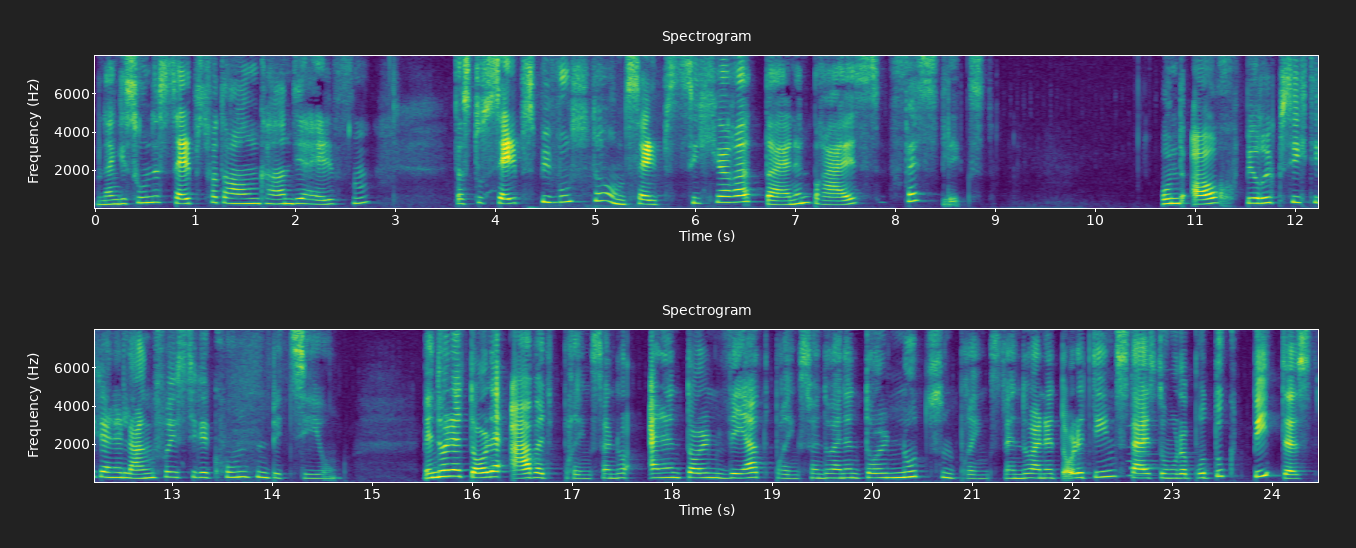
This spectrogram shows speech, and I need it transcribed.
Und ein gesundes Selbstvertrauen kann dir helfen, dass du selbstbewusster und selbstsicherer deinen Preis festlegst. Und auch berücksichtige eine langfristige Kundenbeziehung. Wenn du eine tolle Arbeit bringst, wenn du einen tollen Wert bringst, wenn du einen tollen Nutzen bringst, wenn du eine tolle Dienstleistung oder Produkt bietest,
